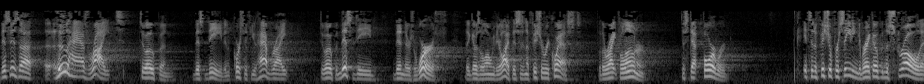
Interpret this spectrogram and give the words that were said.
This is a who has right to open this deed? And of course, if you have right to open this deed, then there's worth that goes along with your life. This is an official request for the rightful owner to step forward. It's an official proceeding to break open the scroll that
